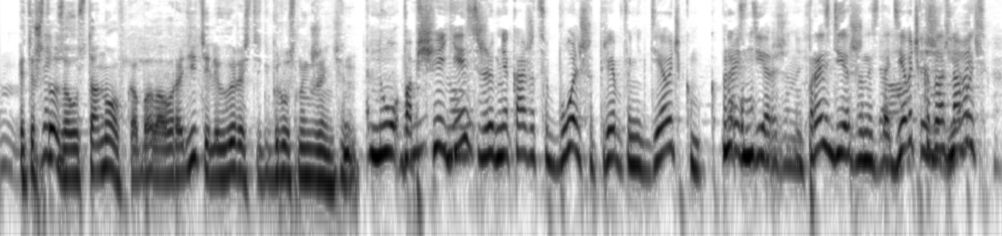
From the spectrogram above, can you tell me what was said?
э, Это что за зависит. установка была у родителей вырастить грустных женщин? Ну, вообще ну- есть же, мне кажется, больше требований к девочкам. К- Про ну, сдержанность. Про сдержанность, да. Да, Девочка ты должна девочка. быть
